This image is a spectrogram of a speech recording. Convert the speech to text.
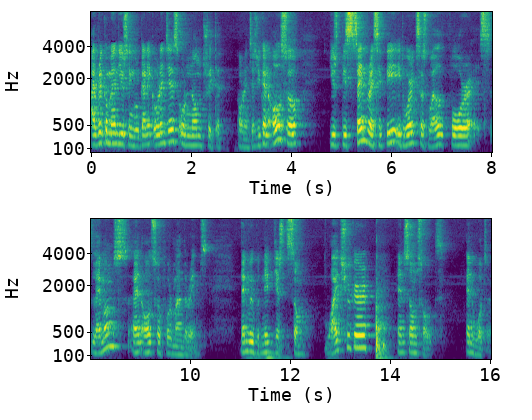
I recommend using organic oranges or non-treated oranges. You can also use this same recipe, it works as well for lemons and also for mandarins. Then we would need just some white sugar and some salt and water.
